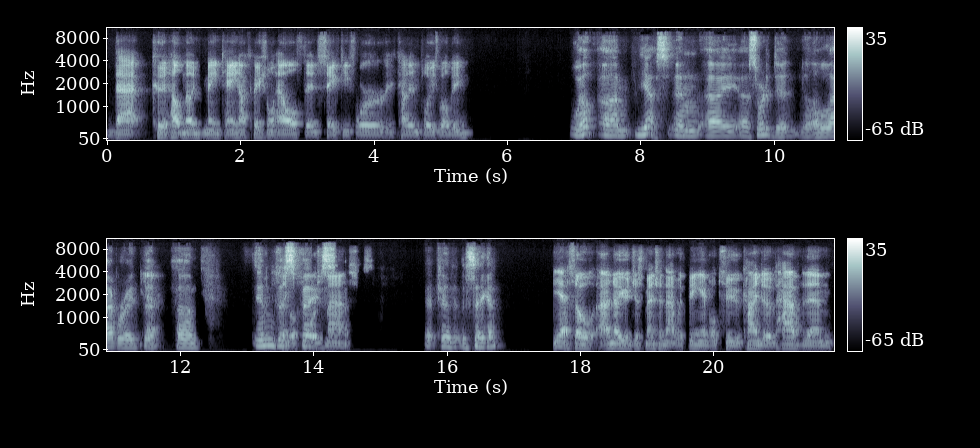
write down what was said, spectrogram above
that could help maintain occupational health and safety for kind of employees' well-being? Well, um, yes, and I uh, sort of did. I'll elaborate yeah. that um, in With the space. Masks. Uh, uh, say again. Yeah, so I know you just mentioned that with being able to kind of have them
